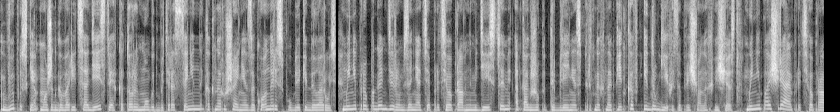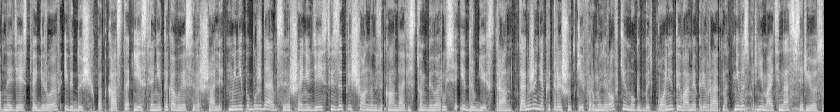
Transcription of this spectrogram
В выпуске может говориться о действиях, которые могут быть расценены как нарушение закона Республики Беларусь. Мы не пропагандируем занятия противоправными действиями, а также употребление спиртных напитков и других запрещенных веществ. Мы не поощряем противоправные действия героев и ведущих подкаста, если они таковые совершали. Мы не побуждаем к совершению действий, запрещенных законодательством Беларуси и других стран. Также некоторые шутки и формулировки могут быть поняты вами превратно. Не воспринимайте нас всерьез.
